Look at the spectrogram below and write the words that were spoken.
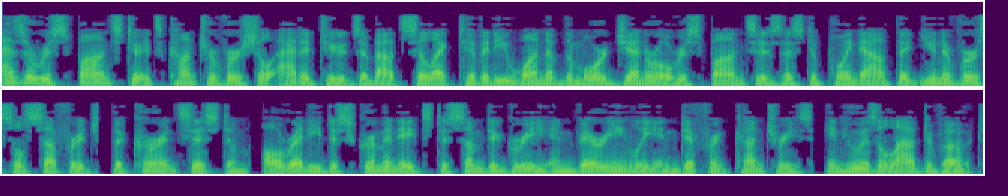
As a response to its controversial attitudes about selectivity one of the more general responses is to point out that universal suffrage, the current system, already discriminates to some degree and varyingly in different countries, in who is allowed to vote.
